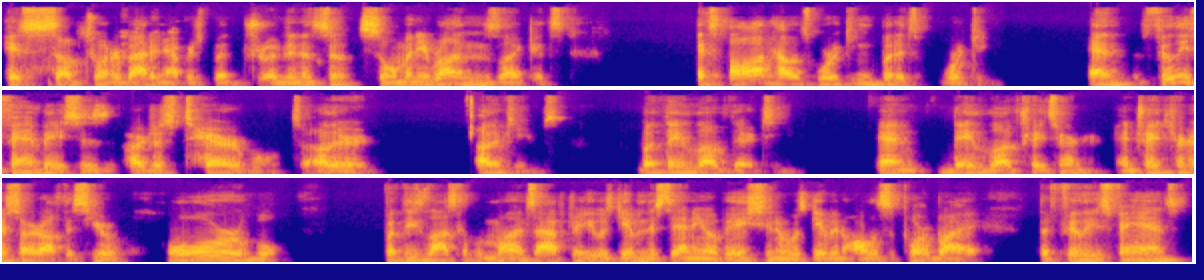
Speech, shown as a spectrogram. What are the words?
his sub 200 batting average, but driven in so, so many runs. Like it's it's odd how it's working, but it's working. And Philly fan bases are just terrible to other other teams, but they love their team. And they love Trea Turner. And Trea Turner started off this year horrible. But these last couple months, after he was given the standing ovation and was given all the support by the Phillies fans,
